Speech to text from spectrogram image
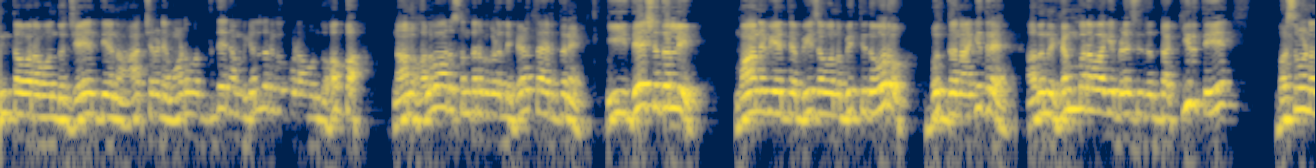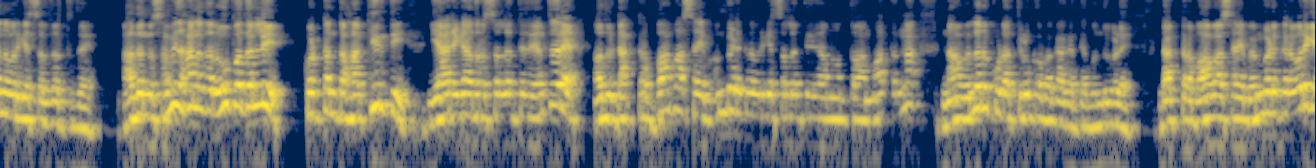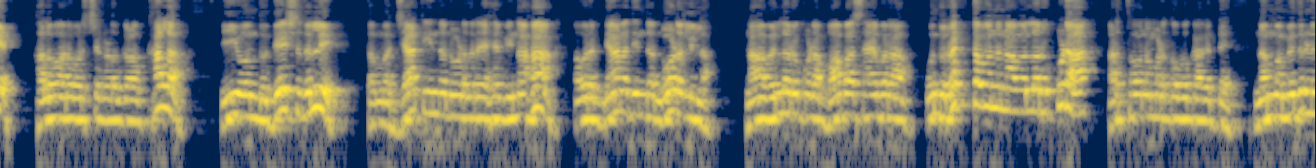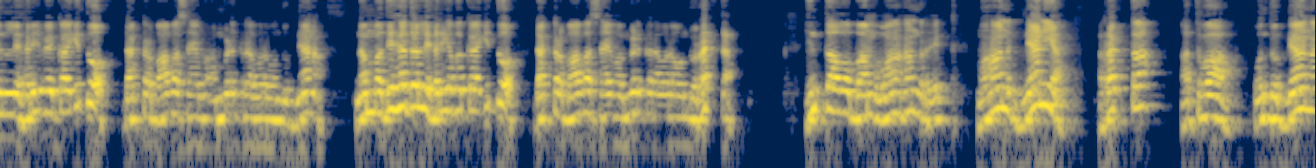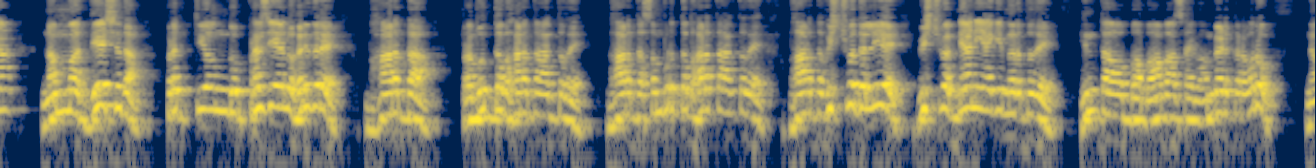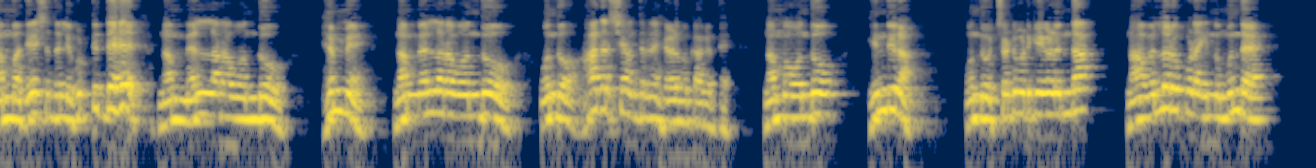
ಇಂಥವರ ಒಂದು ಜಯಂತಿಯನ್ನು ಆಚರಣೆ ಮಾಡುವಂಥದ್ದೇ ನಮಗೆಲ್ಲರಿಗೂ ಕೂಡ ಒಂದು ಹಬ್ಬ. ನಾನು ಹಲವಾರು ಸಂದರ್ಭಗಳಲ್ಲಿ ಹೇಳ್ತಾ ಇರ್ತೇನೆ, ಈ ದೇಶದಲ್ಲಿ ಮಾನವೀಯತೆಯ ಬೀಜವನ್ನು ಬಿತ್ತಿದವರು ಬುದ್ಧನಾಗಿದ್ರೆ ಅದನ್ನು ಹೆಮ್ಮರವಾಗಿ ಬೆಳೆಸಿದಂತ ಕೀರ್ತಿ ಬಸವಣ್ಣನವರಿಗೆ ಸಲ್ಲುತ್ತದೆ. ಅದನ್ನು ಸಂವಿಧಾನದ ರೂಪದಲ್ಲಿ ಕೊಟ್ಟಂತಹ ಕೀರ್ತಿ ಯಾರಿಗಾದರೂ ಸಲ್ಲುತ್ತದೆ ಅಂತಂದ್ರೆ ಅದು ಡಾಕ್ಟರ್ ಬಾಬಾ ಸಾಹೇಬ್ ಅಂಬೇಡ್ಕರ್ ಅವರಿಗೆ ಸಲ್ಲುತ್ತಿದೆ ಅನ್ನುವಂತಹ ಮಾತನ್ನ ನಾವೆಲ್ಲರೂ ಕೂಡ ತಿಳ್ಕೊಬೇಕಾಗತ್ತೆ ಬಂಧುಗಳೇ. ಡಾಕ್ಟರ್ ಬಾಬಾ ಸಾಹೇಬ್ ಅಂಬೇಡ್ಕರ್ ಅವರಿಗೆ ಹಲವಾರು ವರ್ಷಗಳ ಕಾಲ ಈ ಒಂದು ದೇಶದಲ್ಲಿ ತಮ್ಮ ಜಾತಿಯಿಂದ ನೋಡಿದರೆ ವಿನಃ ಅವರ ಜ್ಞಾನದಿಂದ ನೋಡಲಿಲ್ಲ. ನಾವೆಲ್ಲರೂ ಕೂಡ ಬಾಬಾ ಸಾಹೇಬರ ಒಂದು ರಕ್ತವನ್ನು ನಾವೆಲ್ಲರೂ ಕೂಡ ಅರ್ಥವನ್ನು ಮಾಡ್ಕೋಬೇಕಾಗತ್ತೆ. ನಮ್ಮ ಮೆದುಳಿನಲ್ಲಿ ಹರಿಬೇಕಾಗಿದ್ದು ಡಾಕ್ಟರ್ ಬಾಬಾ ಸಾಹೇಬ್ ಅಂಬೇಡ್ಕರ್ ಅವರ ಒಂದು ಜ್ಞಾನ. ನಮ್ಮ ದೇಹದಲ್ಲಿ ಹರಿಯಬೇಕಾಗಿದ್ದು ಡಾಕ್ಟರ್ ಬಾಬಾ ಸಾಹೇಬ್ ಅಂಬೇಡ್ಕರ್ ಅವರ ಒಂದು ರಕ್ತ. ಇಂಥ ಒಬ್ಬ ಮಹಾನ್ ಮಹಾನ್ ಜ್ಞಾನಿಯ ರಕ್ತ ಅಥವಾ ಒಂದು ಜ್ಞಾನ ನಮ್ಮ ದೇಶದ ಪ್ರತಿಯೊಂದು ಪ್ರಜೆಯಲ್ಲೂ ಹರಿದರೆ ಭಾರತ ಪ್ರಬುದ್ಧ ಭಾರತ ಆಗ್ತದೆ. ಭಾರತ ಸಮೃದ್ಧ ಭಾರತ ಆಗ್ತದೆ. ಭಾರತ ವಿಶ್ವದಲ್ಲಿಯೇ ವಿಶ್ವಜ್ಞಾನಿಯಾಗಿ ಮೆರುತ್ತದೆ ಇಂಥ ಒಬ್ಬ ಬಾಬಾ ಸಾಹೇಬ್ ಅಂಬೇಡ್ಕರ್ ಅವರು ನಮ್ಮ ದೇಶದಲ್ಲಿ ಹುಟ್ಟಿದ್ದೇ ನಮ್ಮೆಲ್ಲರ ಒಂದು ಹೆಮ್ಮೆ, ನಮ್ಮೆಲ್ಲರ ಒಂದು ಒಂದು ಆದರ್ಶ ಅಂತಲೇ ಹೇಳಬೇಕಾಗತ್ತೆ. ನಮ್ಮ ಒಂದು ಹಿಂದಿನ ಒಂದು ಚಟುವಟಿಕೆಗಳಿಂದ ನಾವೆಲ್ಲರೂ ಕೂಡ ಇನ್ನು ಮುಂದೆ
